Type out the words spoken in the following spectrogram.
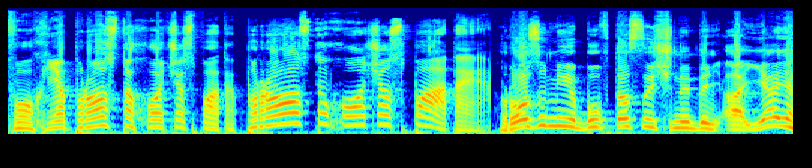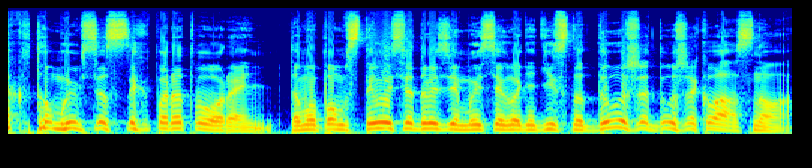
Фух, я просто хочу спати. Просто хочу спати. Розумію, був насичений день, а я як втомився з цих перетворень. Тому помстилися, друзі, ми сьогодні дійсно дуже-дуже класно.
